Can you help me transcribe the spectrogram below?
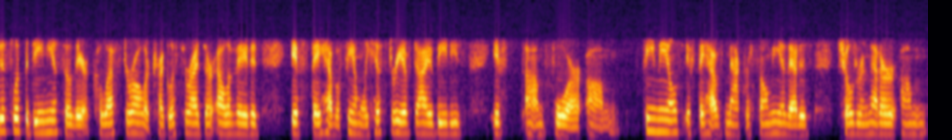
dyslipidemia, so their cholesterol or triglycerides are elevated, if they have a family history of diabetes, if um, for um, females, if they have macrosomia, that is children that are um,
